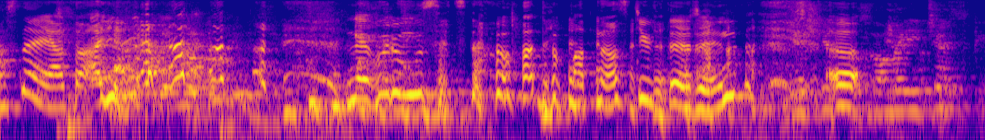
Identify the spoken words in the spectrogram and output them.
Krásné, já to ani nebudu muset stavovat do 15 vteřin. Ještě to česky.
